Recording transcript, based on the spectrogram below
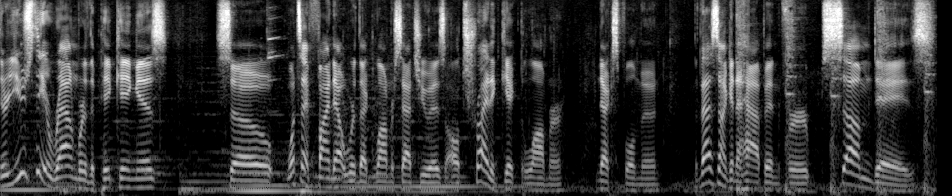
They're usually around where the Pig King is. So, once I find out where that Glommer statue is, I'll try to get Glommer next full moon. But that's not going to happen for some days.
